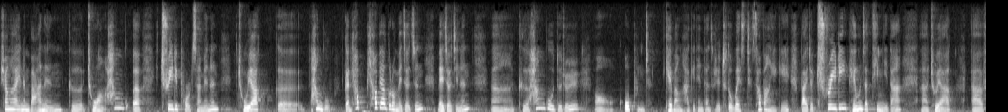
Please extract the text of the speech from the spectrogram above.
샹하이는 많은 그 조항 항구 어, treaty ports 하면은 조약 그 항구 그러니까 협, 협약으로 맺어진 맺어지는 어, 그 항구들을 어, opened 개방하게 된다는 소리죠. To the west 서방에게 by the treaty 대문자 T입니다. 아, 조약 of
